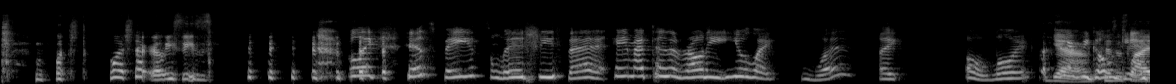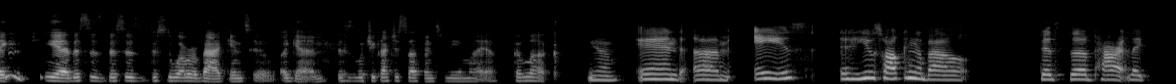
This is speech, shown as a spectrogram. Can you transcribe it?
watch watch that early season but like his face when she said, "Hey, my tenderoni," he was like, "What?" Like, oh Lord, yeah, here we go again. It's like, yeah, this is this is this is what we're back into again. This is what you got yourself into, Nehemiah. Good luck. Yeah, and um, Ace, he was talking about just the power, like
